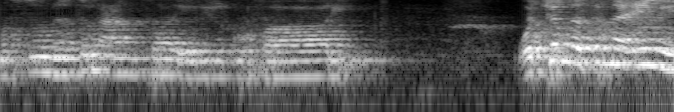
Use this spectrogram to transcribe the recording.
masunat can saa'iri lkufaari wajannatu naciimi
